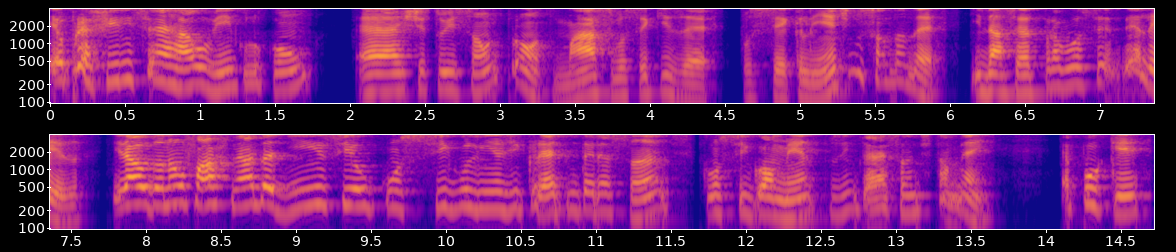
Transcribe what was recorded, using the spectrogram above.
eu prefiro encerrar o vínculo com é, a instituição e pronto. Mas se você quiser, você é cliente do Santander e dá certo para você, beleza. Iraldo, eu não faço nada disso e eu consigo linhas de crédito interessantes, consigo aumentos interessantes também. É porque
